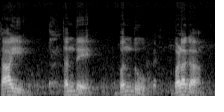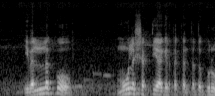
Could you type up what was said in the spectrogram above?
ತಾಯಿ, ತಂದೆ, ಬಂಧು, ಬಳಗ, ಇವೆಲ್ಲಕ್ಕೂ ಮೂಲ ಶಕ್ತಿಯಾಗಿರ್ತಕ್ಕಂಥದ್ದು ಗುರು.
